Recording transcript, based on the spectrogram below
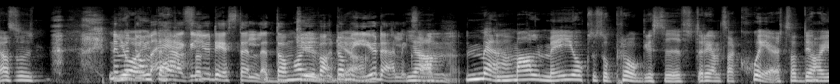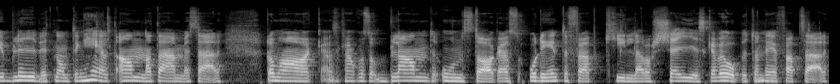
alltså. Nej, men de äger för- ju det stället. De, har ju, Gud, va- de ja. är ju där liksom. Ja. Men Malmö är ju också så progressivt, rent så queer, så att det har ju blivit någonting helt annat där med så här, de har kanske så bland onsdagar, och det är inte för att killar och tjejer ska vara ihop, utan det är för att så här,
